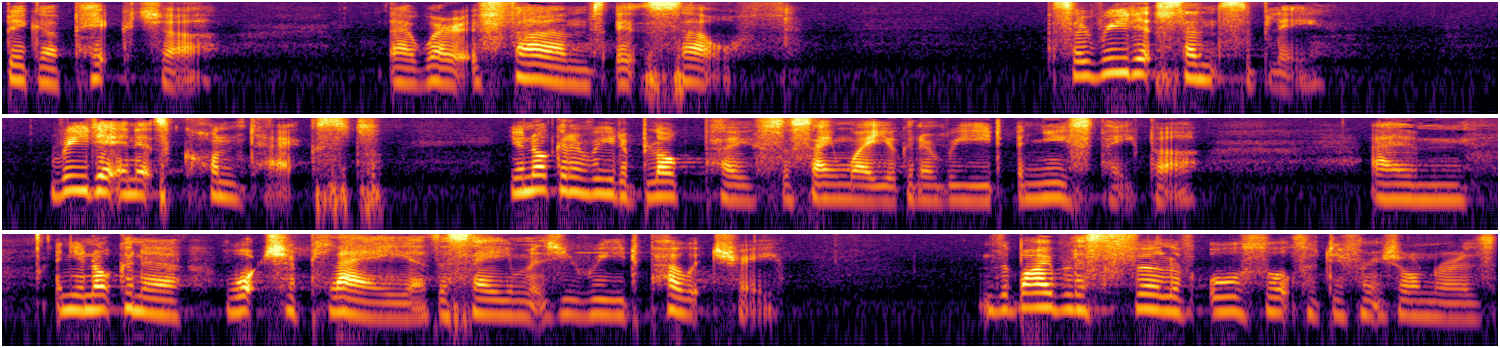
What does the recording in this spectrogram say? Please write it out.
bigger picture uh, where it affirms itself. So read it sensibly Read it in its context. You're not going to read a blog post the same way you're going to read a newspaper. Um, and you're not going to watch a play the same as you read poetry. The Bible is full of all sorts of different genres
